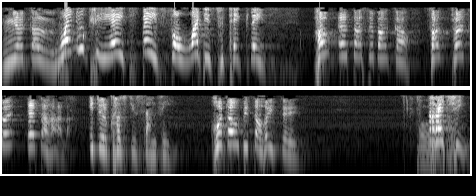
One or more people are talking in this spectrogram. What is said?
nyakallo when you create space for what is to take place ga o etsa sebaka sa ntho e etsagala it will cost you something. Go tla o bitsa go itseng? Stretching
